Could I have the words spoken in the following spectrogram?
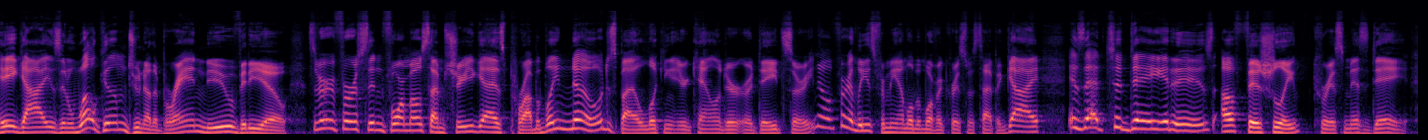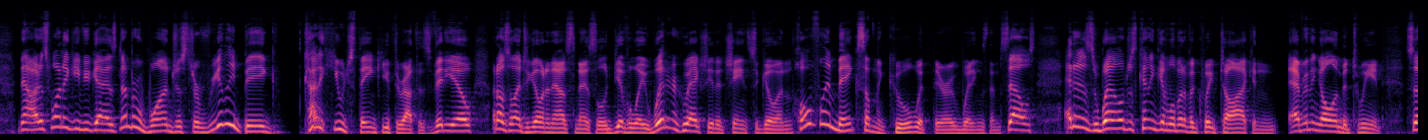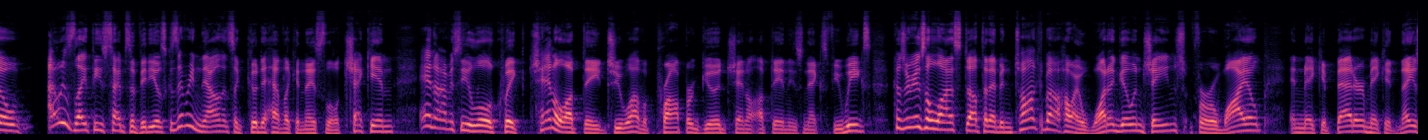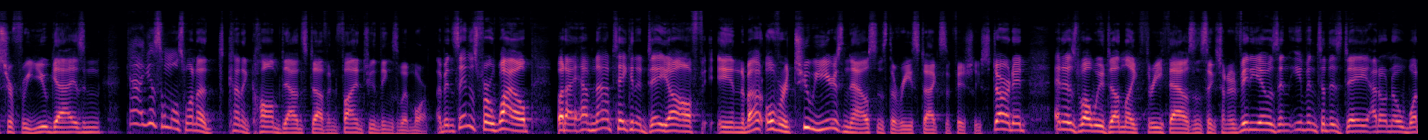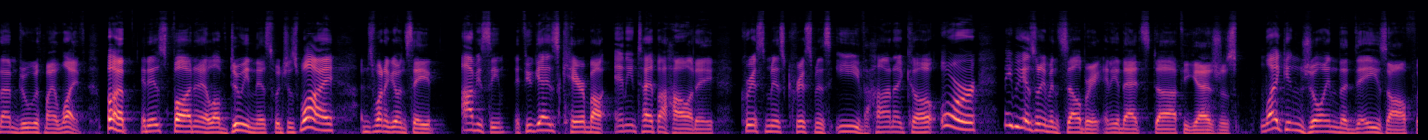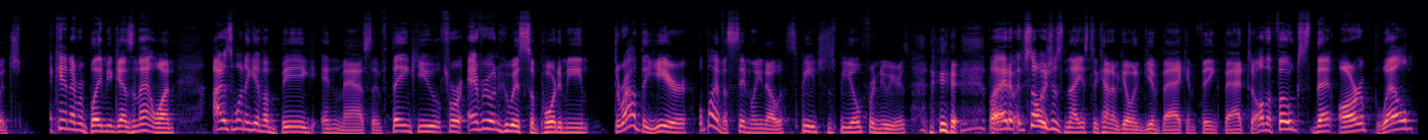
Hey guys, and welcome to another brand new video. So very first and foremost, I'm sure you guys probably know just by looking at your calendar or dates, or you know, for at least for me, I'm a little bit more of a Christmas type of guy, is that today it is officially Christmas Day. Now, I just want to give you guys, number one, just a really big kind of huge thank you throughout this video. I'd also like to go and announce a nice little giveaway winner who actually had a chance to go and hopefully make something cool with their winnings themselves. And as well, just kind of give a little bit of a quick talk and everything all in between. So I always like these types of videos because every now and then it's like good to have like a nice little check-in and obviously a little quick channel update too. We'll have a proper good channel update in these next few weeks because there is a lot of stuff that I've been talking about how I want to go and change for a while and make it better, make it nicer for you guys and yeah, I guess almost want to kind of calm down stuff and fine-tune things a bit more. I've been saying this for a while, but I have not taken a day off in about over two years now since the restocks officially started and as well we've done like 3,600 videos and even to this day I don't know what I'm doing with my life, but it is fun and I love doing this, which is why I just want to go and say, obviously, if you guys care about any type of holiday, Christmas, Christmas Eve, Hanukkah, or maybe you guys don't even celebrate any of that stuff, you guys just like enjoying the days off, which I can't ever blame you guys on that one. I just want to give a big and massive thank you for everyone who has supported me throughout the year. We'll probably have a similar, you know, speech spiel for New Year's. but it's always just nice to kind of go and give back and think back to all the folks that are, well,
